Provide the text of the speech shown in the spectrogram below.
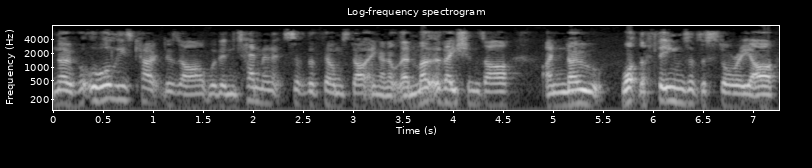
know who all these characters are within 10 minutes of the film starting. I know what their motivations are. I know what the themes of the story are.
